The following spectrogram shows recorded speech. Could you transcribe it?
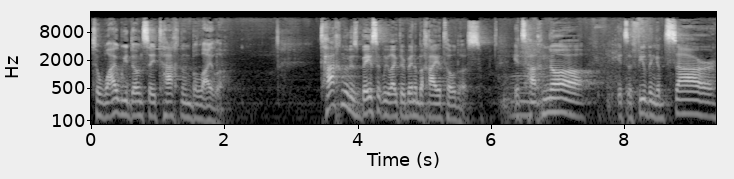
to why we don't say Tachnun Balayla. Tachnun is basically like the Rebbeinu Bachaya told us. It's mm. hachna, it's a feeling of tsar,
